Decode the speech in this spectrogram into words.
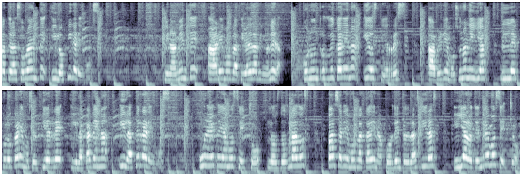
Cortaremos la tela sobrante y lo giraremos. Finalmente, haremos la tira de la riñonera, con un trozo de cadena y dos cierres. Abriremos una anilla, le colocaremos el cierre y la cadena y la cerraremos. Una vez hayamos hecho los dos lados, pasaremos la cadena por dentro de las tiras y ya lo tendremos hecho.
